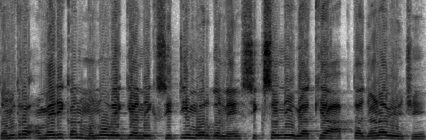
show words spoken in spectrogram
તો મિત્રો, અમેરિકન મનોવૈજ્ઞાનિક સિટી મોર્ગને શિક્ષણની વ્યાખ્યા આપતા જણાવ્યું છે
